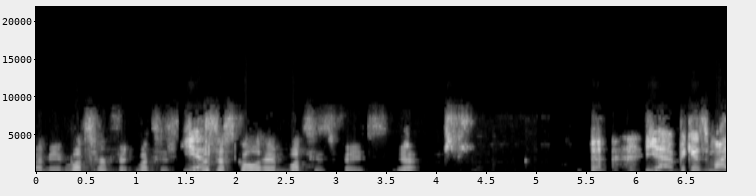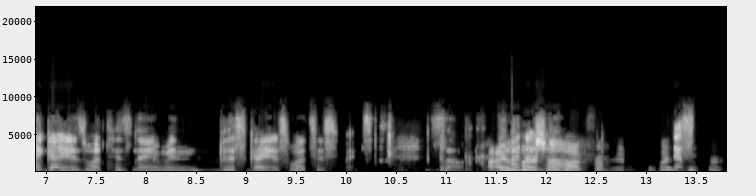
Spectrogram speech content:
I mean, what's her face? What's his? Yes. Let's just call him. What's his face? Yeah. Yeah, because my guy is what his name and Mm. this guy is what's his face. So, I Ano learned a lot from him. Like Yes. super.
